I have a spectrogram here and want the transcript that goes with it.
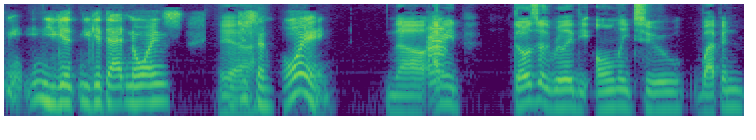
You get you get that noise. yeah. Just annoying. No, I mean, those are really the only two weapon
